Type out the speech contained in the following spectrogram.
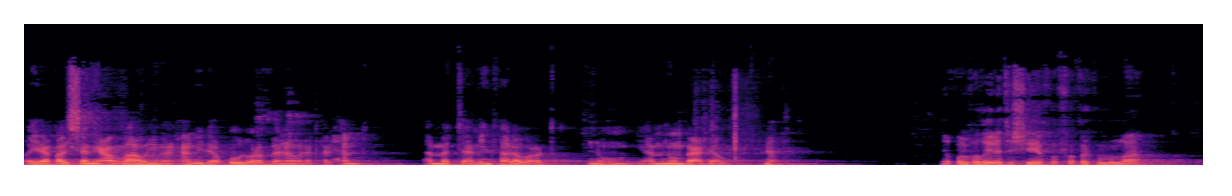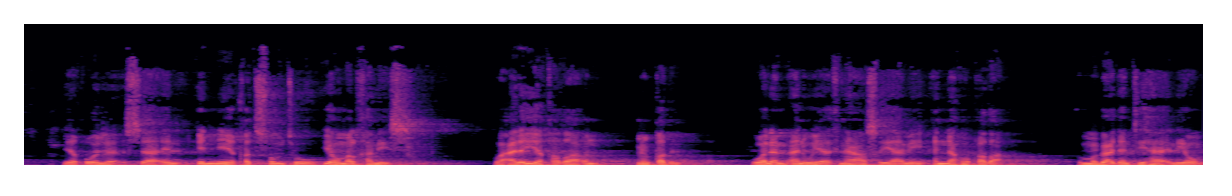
وإذا قال سمع الله لمن حمده قولوا ربنا ولك الحمد. أما التأمين فلا ورد أنهم يأمنون بعده. نعم. يقول فضيلة الشيخ وفقكم الله يقول السائل إني قد صمت يوم الخميس وعلي قضاء من قبل. ولم أنوي أثناء صيامي أنه قضاء. ثم بعد انتهاء اليوم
